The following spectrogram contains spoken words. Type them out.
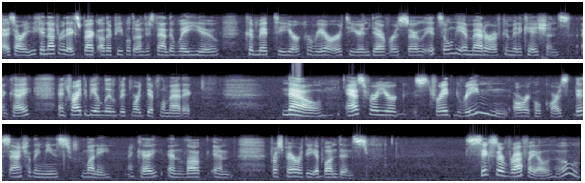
Uh, sorry, you cannot really expect other people to understand the way you commit to your career or to your endeavors. So it's only a matter of communications, okay? And try to be a little bit more diplomatic. Now, as for your straight green oracle cards, this actually means money, okay? And luck and prosperity, abundance. Six of Raphael. Oh,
